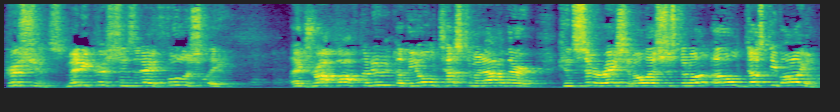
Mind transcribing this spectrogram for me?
Christians, many Christians today, foolishly, they drop off the New, uh, the Old Testament out of their consideration. Oh, that's just an old, old dusty volume.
